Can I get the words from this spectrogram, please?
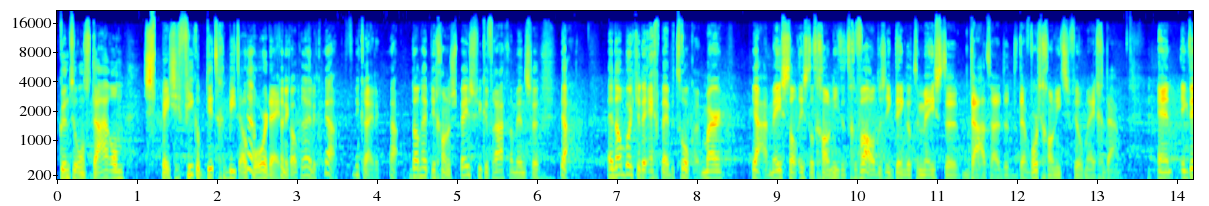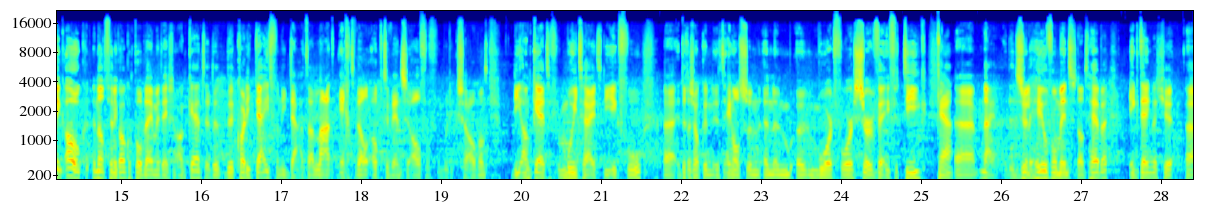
Kunt u ons daarom specifiek op dit gebied ook ja, beoordelen? Vind ik ook redelijk. Ja, vind ik redelijk. Ja, dan heb je gewoon een specifieke vraag aan mensen. Ja. En dan word je er echt bij betrokken. Maar ja, meestal is dat gewoon niet het geval. Dus ik denk dat de meeste data, daar wordt gewoon niet zoveel mee gedaan. En ik denk ook, en dat vind ik ook een probleem met deze enquête, de, de, kwaliteit van die data laat echt wel ook de wensen over, vermoed ik zo. Want die enquêtevermoeidheid die ik voel, uh, er is ook in het Engels een, een, een, woord voor, survey fatigue. Ja. Uh, nou ja, er zullen heel veel mensen dat hebben. Ik denk dat je uh,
